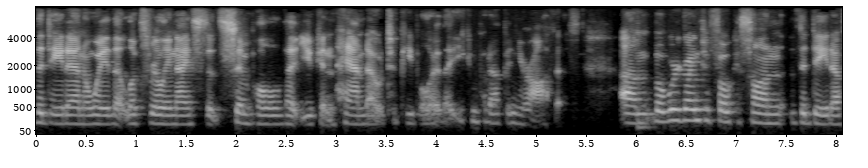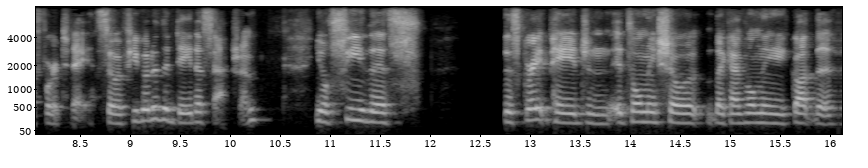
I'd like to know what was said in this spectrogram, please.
the data in a way that looks really nice, that's simple, that you can hand out to people or that you can put up in your office. Um, but we're going to focus on the data for today. So if you go to the data section, you'll see this this great page and it's only show like I've only got the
